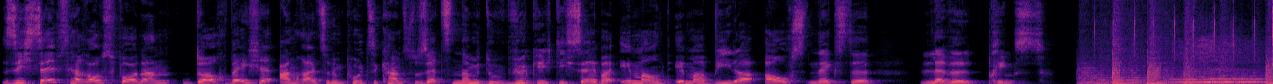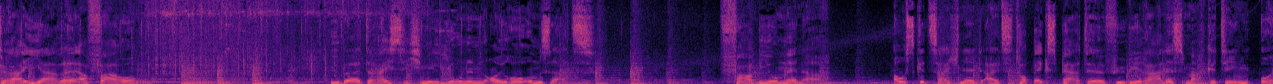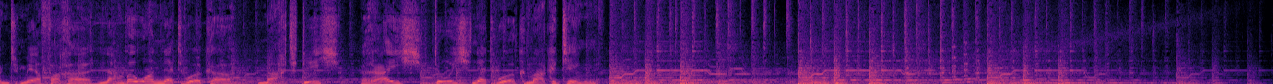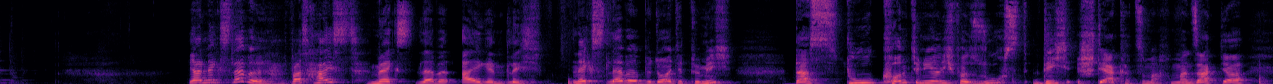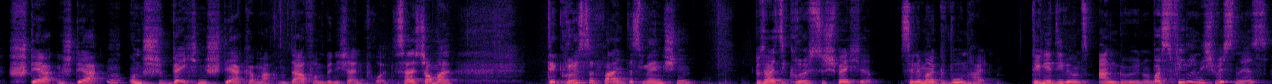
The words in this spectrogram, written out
sich selbst herausfordern, doch welche Anreize und Impulse kannst du setzen, damit du wirklich dich selber immer und immer wieder aufs nächste Level bringst. Drei Jahre Erfahrung. Über 30 Millionen Euro Umsatz. Fabio Männer. Ausgezeichnet als Top-Experte für virales Marketing und mehrfacher Number One Networker macht dich reich durch Network Marketing. Ja, Next Level. Was heißt Next Level eigentlich? Next Level bedeutet für mich, dass du kontinuierlich versuchst, dich stärker zu machen. Man sagt ja, Stärken stärken und Schwächen stärker machen. Davon bin ich ein Freund. Das heißt, schau mal, der größte Feind des Menschen, das heißt, die größte Schwäche sind immer Gewohnheiten. Dinge, die wir uns angewöhnen. Und was viele nicht wissen ist,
